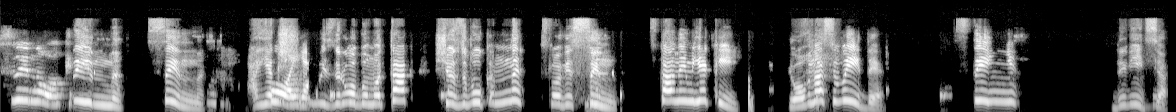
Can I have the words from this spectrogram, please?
Сынок. Син. Син. А якщо Оля. ми зробимо так, що звук Н в слові син стане м'який, що в нас вийде? Синь. Дивіться,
